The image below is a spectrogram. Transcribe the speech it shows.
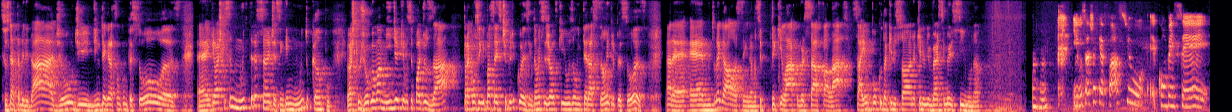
sustentabilidade ou de, de integração com pessoas. É, que eu acho que isso é muito interessante, assim, tem muito campo. Eu acho que o jogo é uma mídia que você pode usar para conseguir passar esse tipo de coisa. Então, esses jogos que usam interação entre pessoas, cara, é, é muito legal, assim, né? Você ter que ir lá, conversar, falar, sair um pouco daquele só, naquele universo imersivo, né? Uhum. E você acha que é fácil é, convencer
